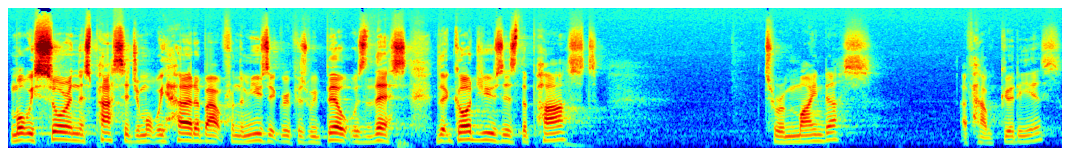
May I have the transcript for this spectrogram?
And what we saw in this passage and what we heard about from the music group as we built was this that God uses the past to remind us of how good He is.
